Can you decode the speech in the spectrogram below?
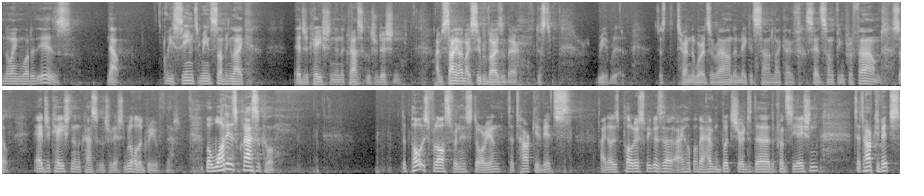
knowing what it is? Now, we seem to mean something like education in the classical tradition. I'm sounding like my supervisor there, just, just turn the words around and make it sound like I've said something profound. So, education in the classical tradition. We all agree with that. But what is classical? The Polish philosopher and historian Tatarkiewicz, I know there's Polish speakers, I hope I haven't butchered the, the pronunciation. Tatarkiewicz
